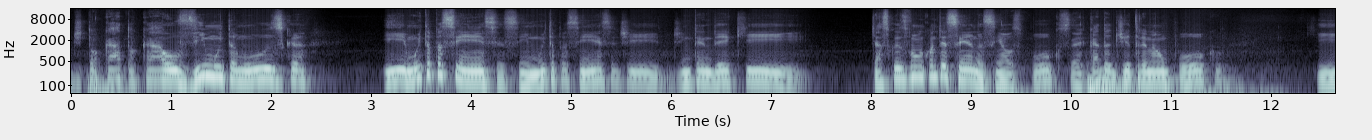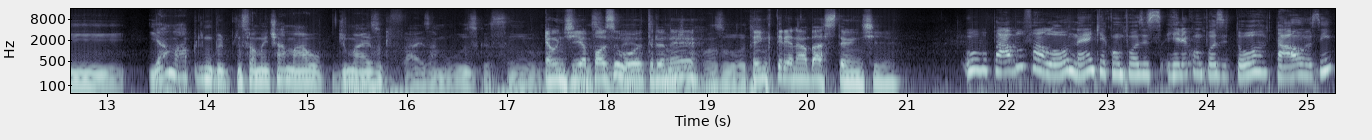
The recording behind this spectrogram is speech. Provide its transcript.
de tocar, tocar, ouvir muita música e muita paciência, assim, muita paciência de, de entender que, que as coisas vão acontecendo, assim, aos poucos, é cada dia treinar um pouco que, e amar, prin- principalmente amar o- demais o que faz, a música, assim. o- É um dia após o outro, é um né? dia após o outro. Tem que treinar bastante. O Pablo falou, né, que, é composi- que ele é compositor, tal, assim.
